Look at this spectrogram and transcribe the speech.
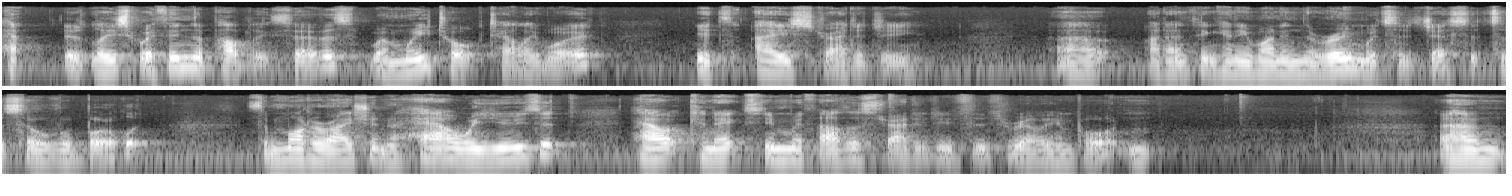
at least within the public service, when we talk telework, it's a strategy. Uh, I don't think anyone in the room would suggest it's a silver bullet. Some moderation of how we use it, how it connects in with other strategies is really important. Um,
